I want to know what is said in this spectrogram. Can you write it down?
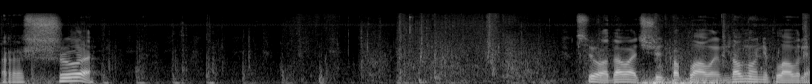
Хорошо. Все, давай чуть-чуть поплаваем. Давно не плавали.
